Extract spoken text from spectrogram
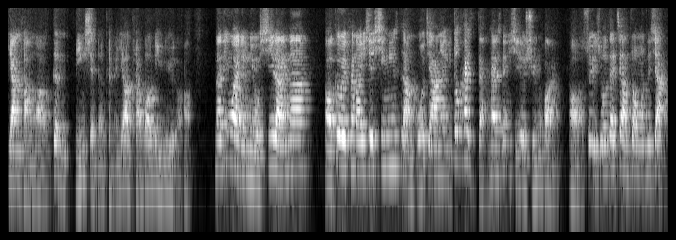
央行啊更明显的可能要调高利率了哈，那另外呢，纽西兰呢？哦，各位看到一些新兴市场国家呢，也都开始展开升息的循环哦，所以说在这样状况之下，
